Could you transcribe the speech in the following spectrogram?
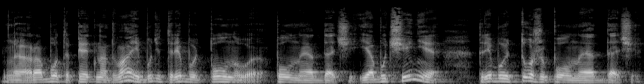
э, работа 5 на 2 и будет требовать полного, полной отдачи. И обучение требует тоже полной отдачи.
